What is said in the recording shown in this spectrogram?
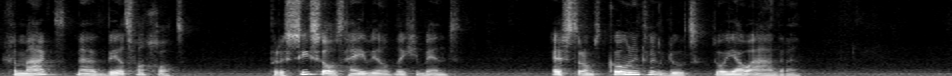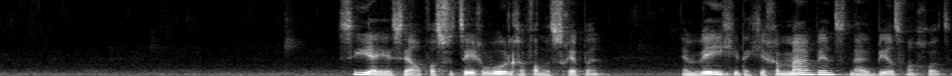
gemaakt naar het beeld van God precies zoals Hij wil dat je bent. Er stroomt koninklijk bloed door jouw aderen. Zie jij jezelf als vertegenwoordiger van de schepper en weet je dat je gemaakt bent naar het beeld van God?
